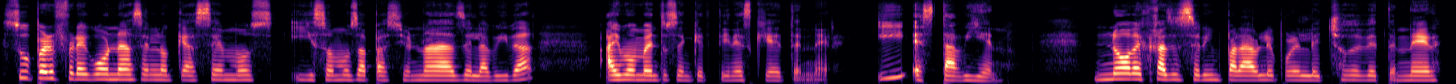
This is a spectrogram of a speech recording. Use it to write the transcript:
súper fregonas en lo que hacemos y somos apasionadas de la vida, hay momentos en que tienes que detener. Y está bien. No dejas de ser imparable por el hecho de detener,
